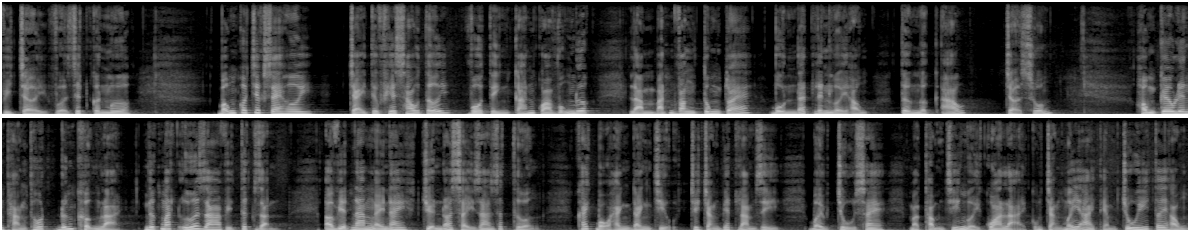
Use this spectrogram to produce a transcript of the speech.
vì trời vừa dứt cơn mưa. Bỗng có chiếc xe hơi chạy từ phía sau tới, vô tình cán qua vũng nước, làm bắn văng tung tóe bùn đất lên người Hồng từ ngực áo trở xuống. Hồng kêu lên thảng thốt, đứng khựng lại, nước mắt ứa ra vì tức giận. Ở Việt Nam ngày nay, chuyện đó xảy ra rất thường. Khách bộ hành đành chịu chứ chẳng biết làm gì, bởi chủ xe mà thậm chí người qua lại cũng chẳng mấy ai thèm chú ý tới Hồng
